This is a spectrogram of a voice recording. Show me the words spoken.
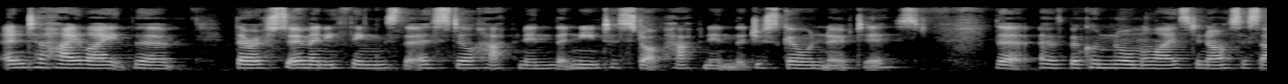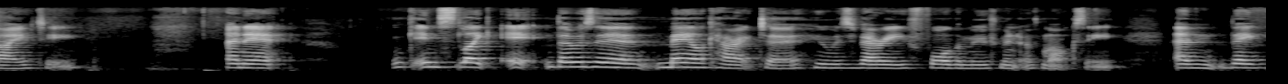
and to highlight that there are so many things that are still happening that need to stop happening that just go unnoticed that have become normalized in our society. And it it's like it there was a male character who was very for the movement of moxie and they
